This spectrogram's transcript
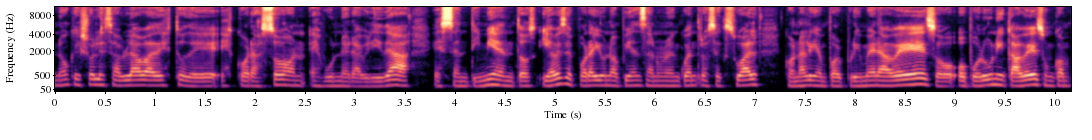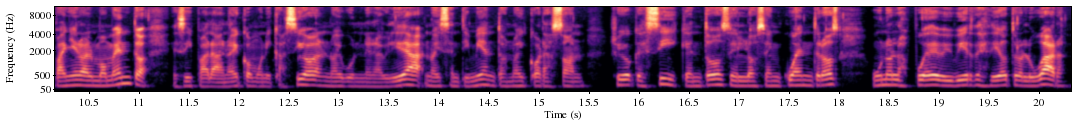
¿no? Que yo les hablaba de esto de es corazón, es vulnerabilidad, es sentimientos, y a veces por ahí uno piensa en un encuentro sexual con alguien por primera vez o, por única vez, un compañero al momento, decís, para, no hay comunicación, no hay vulnerabilidad, no hay sentimientos, no hay corazón. Yo digo que sí, que en todos los encuentros uno los puede vivir desde otro lugar,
